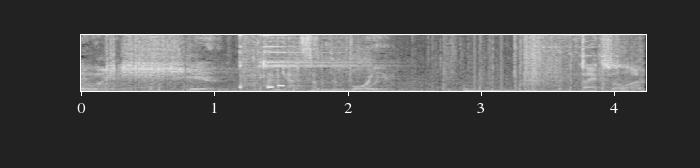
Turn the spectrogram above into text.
Feel like shit. I got something for you. Thanks a lot.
